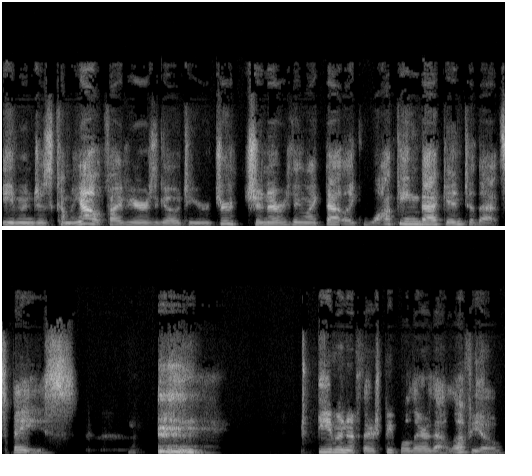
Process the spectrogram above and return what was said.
even just coming out five years ago to your church and everything like that, like walking back into that space, even if there's people there that love you,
